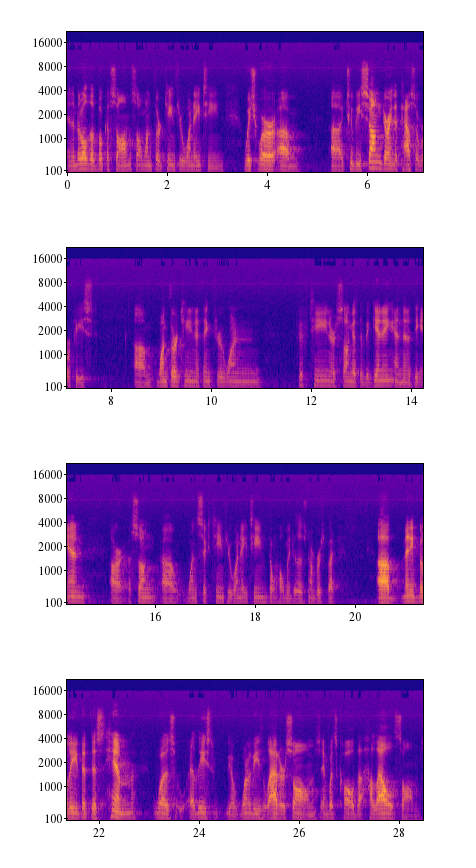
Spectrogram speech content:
in the middle of the book of psalms psalm 113 through 118 which were um, uh, to be sung during the Passover feast. Um, 113, I think, through 115 are sung at the beginning, and then at the end are sung uh, 116 through 118. Don't hold me to those numbers, but uh, many believe that this hymn was at least you know, one of these latter psalms and what's called the Hallel Psalms,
